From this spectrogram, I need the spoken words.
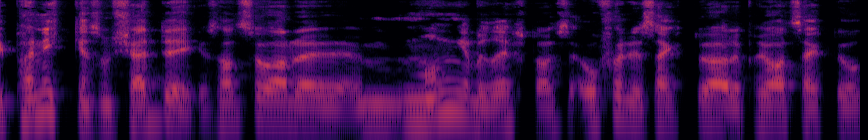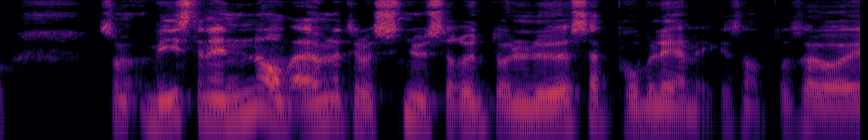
i, panikken som skjedde, så var det mange bedrifter, offentlig sektor eller privat sektor, som viste en enorm evne til å snu seg rundt og løse et problem. ikke sant? Og så, og,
